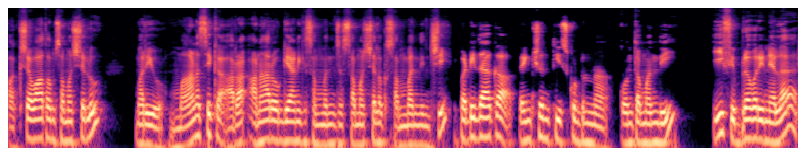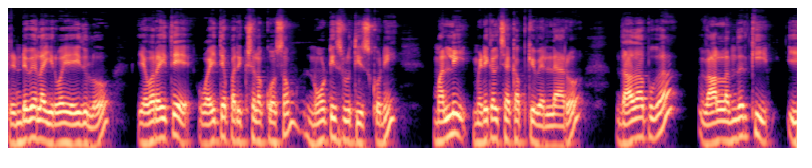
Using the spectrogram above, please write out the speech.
పక్షవాతం సమస్యలు మరియు మానసిక అర అనారోగ్యానికి సంబంధించిన సమస్యలకు సంబంధించి ఇప్పటిదాకా పెన్షన్ తీసుకుంటున్న కొంతమంది ఈ ఫిబ్రవరి నెల రెండు వేల ఇరవై ఐదులో ఎవరైతే వైద్య పరీక్షల కోసం నోటీసులు తీసుకొని మళ్ళీ మెడికల్ చెకప్కి వెళ్ళారో దాదాపుగా వాళ్ళందరికీ ఈ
